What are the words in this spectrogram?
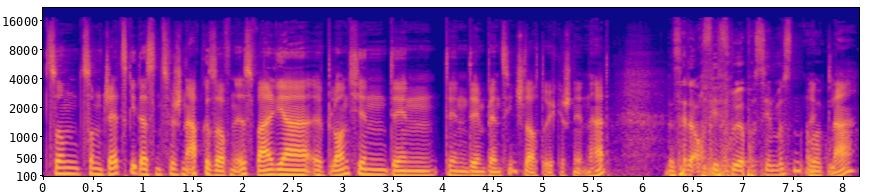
zum, zum Jetski, das inzwischen abgesoffen ist, weil ja äh, Blondchen den, den, den Benzinschlauch durchgeschnitten hat. Das hätte auch viel früher passieren müssen. Aber gut. klar,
